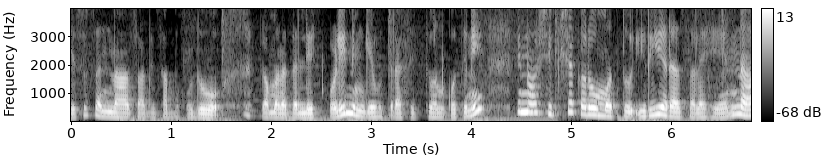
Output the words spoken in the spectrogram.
ಯಶಸ್ಸನ್ನು ಸಾಧಿಸಬಹುದು. ಗಮನದಲ್ಲಿಟ್ಕೊಳ್ಳಿ, ನಿಮಗೆ ಉತ್ತರ ಸಿಕ್ತು ಅನ್ಕೋತೀನಿ. ಇನ್ನು ಶಿಕ್ಷಕರು ಮತ್ತು ಹಿರಿಯರ ಸಲಹೆಯನ್ನು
